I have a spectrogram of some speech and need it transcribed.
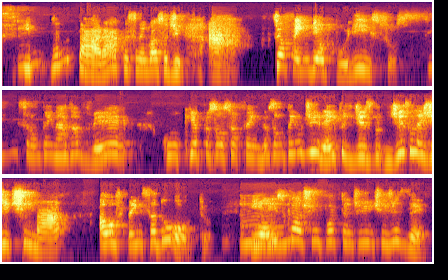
Sim. E vamos parar com esse negócio de, ah, se ofendeu por isso? Sim, isso não tem nada a ver com o que a pessoa se ofendeu. Você não tem o direito de deslegitimar a ofensa do outro. Uhum. E é isso que eu acho importante a gente dizer.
